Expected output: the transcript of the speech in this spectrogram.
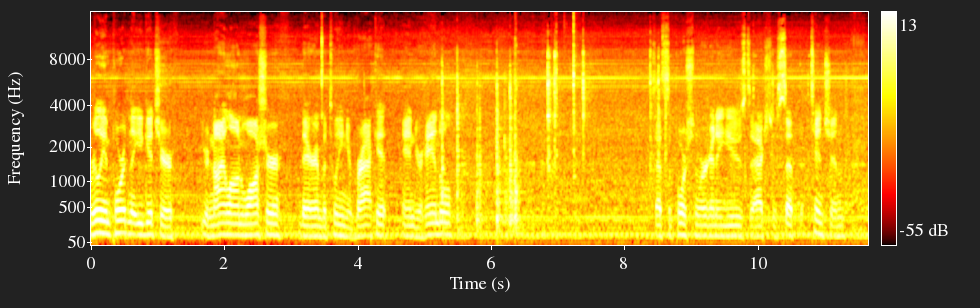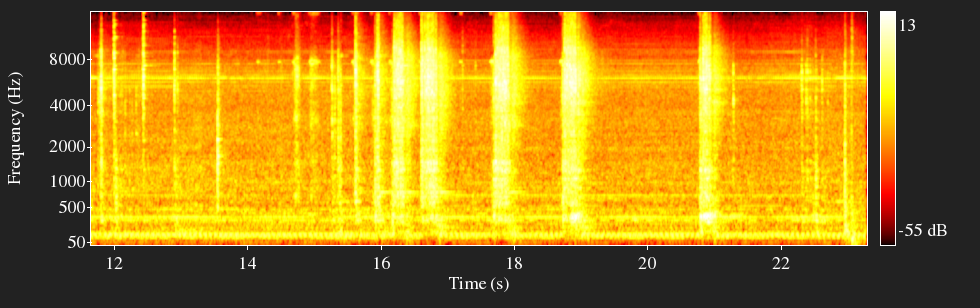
really important that you get your, your nylon washer there in between your bracket and your handle. That's the portion we're going to use to actually set the tension.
